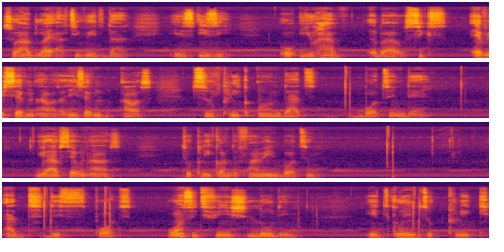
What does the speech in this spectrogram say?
So how do i activate that? Is easy. Oh you have about six every seven hours i think seven hours to click on that button there. You have seven hours to click on the farming button at this port once it finish loading it's going to click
